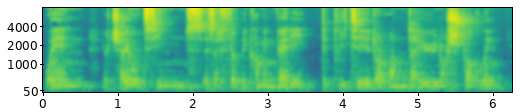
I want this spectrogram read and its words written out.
when your child seems as if they're becoming very depleted or run down or struggling.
